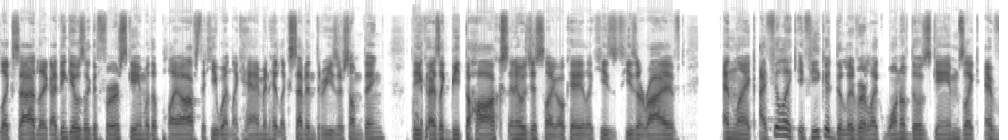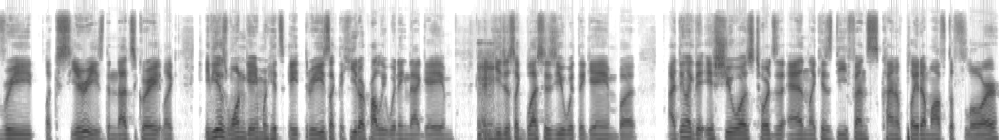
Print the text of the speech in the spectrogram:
like sad. Like I think it was like the first game of the playoffs that he went like ham and hit like seven threes or something. That you guys like beat the Hawks, and it was just like okay, like he's he's arrived. And like I feel like if he could deliver like one of those games like every like series, then that's great. Like if he has one game where he hits eight threes, like the Heat are probably winning that game. Mm-hmm. And he just like blesses you with the game. But I think like the issue was towards the end, like his defense kind of played him off the floor.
